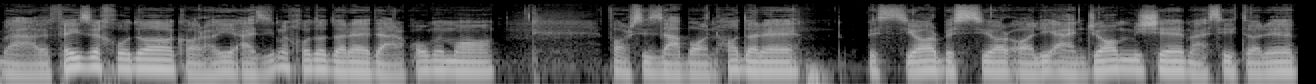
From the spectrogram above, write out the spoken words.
و به فیض خدا کارهای عظیم خدا داره در قوم ما. فارسی زبان ها داره بسیار بسیار عالی انجام میشه. مسیح داره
